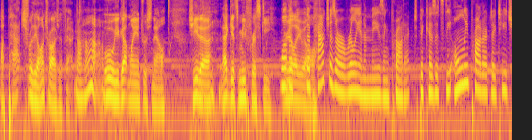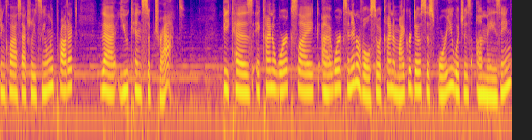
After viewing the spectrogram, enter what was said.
a patch for the entourage effect. Uh-huh. Oh, you got my interest now. Cheetah, that gets me frisky. Well, really the, well. the patches are really an amazing product because it's the only product I teach in class. Actually, it's the only product that you can subtract because it kind of works like uh, it works in intervals. So it kind of microdoses for you, which is amazing.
